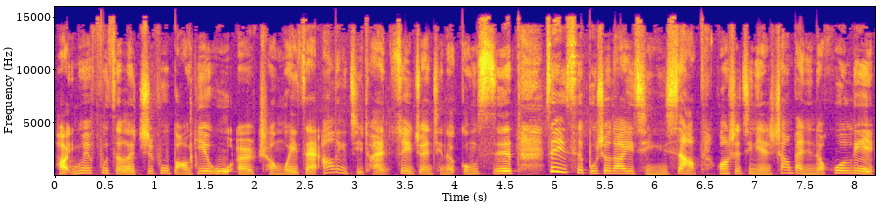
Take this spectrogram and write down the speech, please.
好，因为负责了支付宝业务而成为在阿里集团最赚钱的公司。这一次不受到疫情影响，光是今年上半年。的获利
